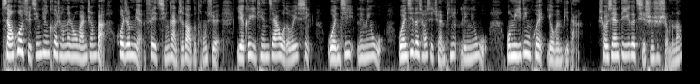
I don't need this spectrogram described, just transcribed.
想获取今天课程内容完整版或者免费情感指导的同学，也可以添加我的微信文姬零零五，文姬的小写全拼零零五，我们一定会有问必答。首先，第一个启示是什么呢？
